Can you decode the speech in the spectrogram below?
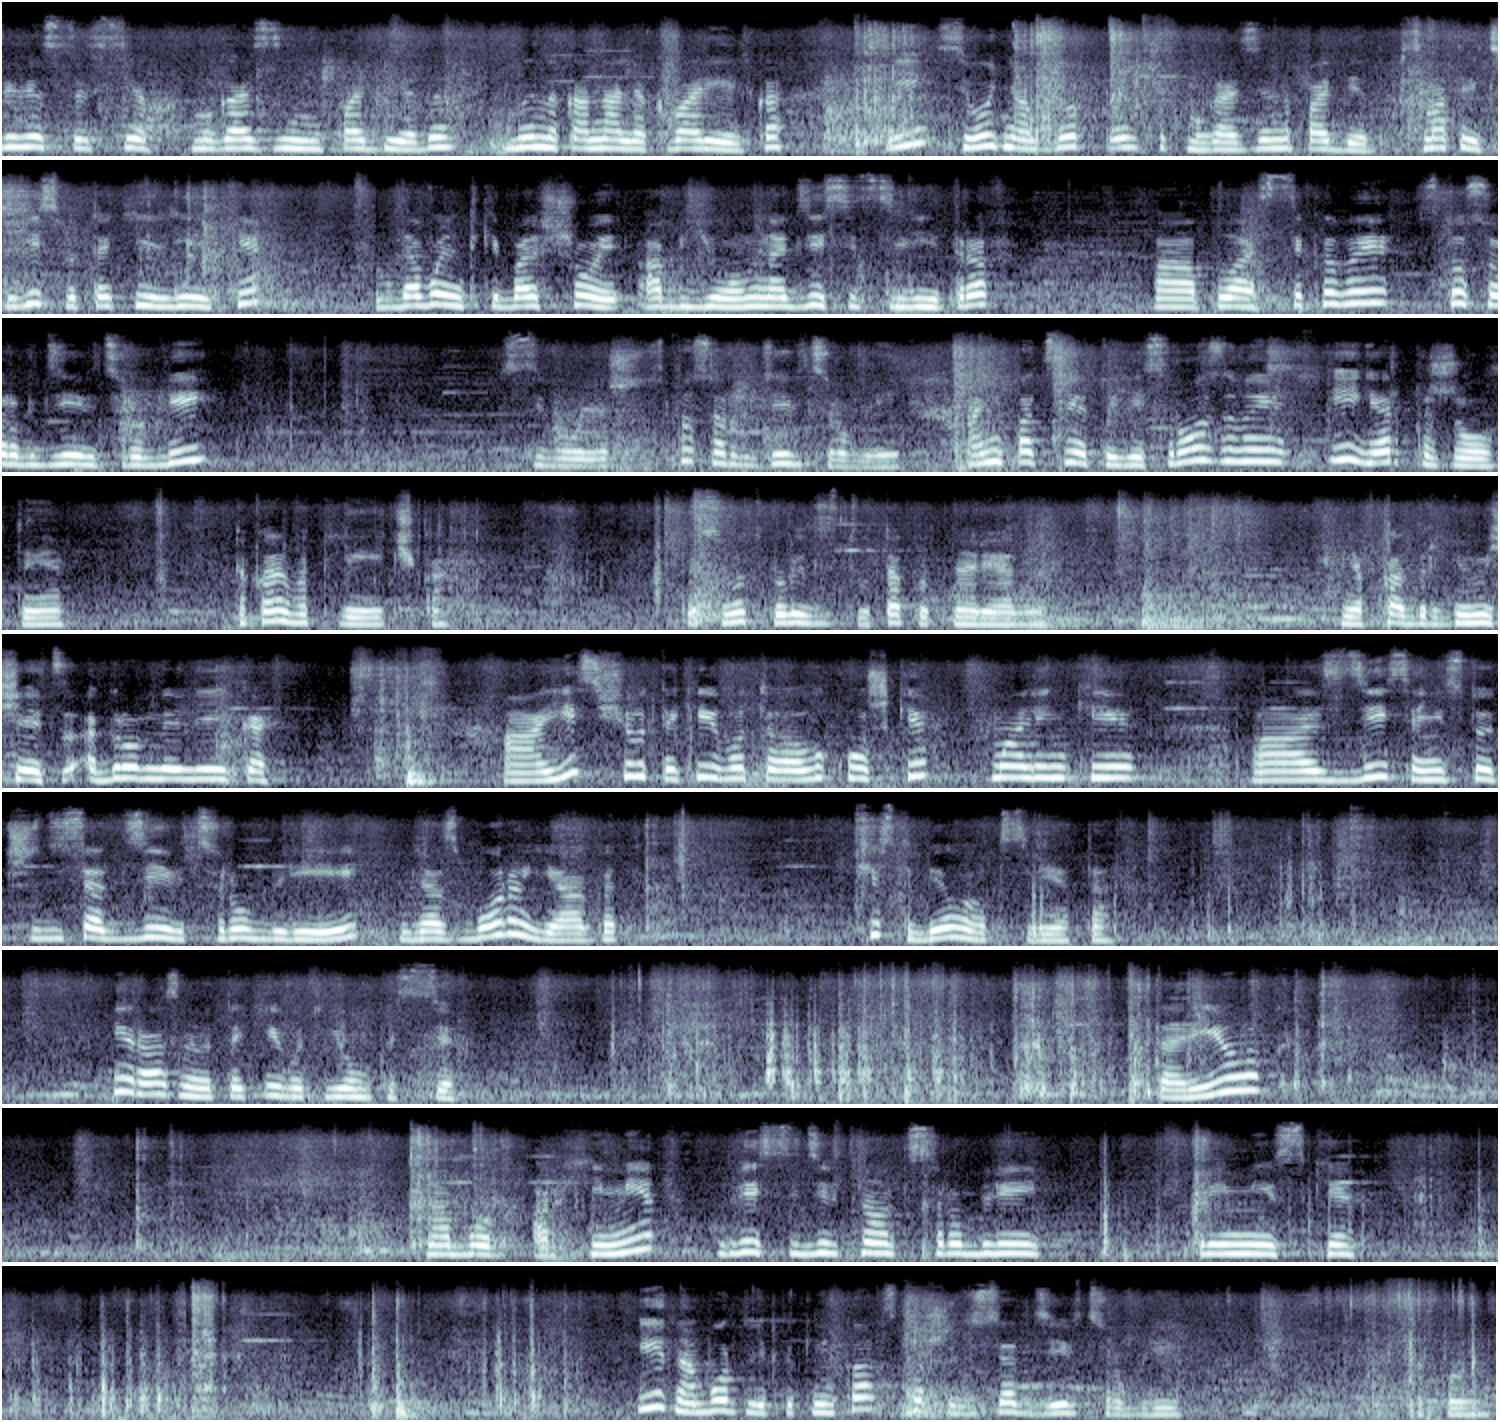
Приветствую всех в магазине Победа. Вы на канале Акварелька. И сегодня обзор полочек магазина Победа. Смотрите, есть вот такие лейки. Довольно-таки большой объем на 10 литров. А, пластиковые. 149 рублей всего лишь 149 рублей. Они по цвету есть розовые и ярко-желтые. Такая вот леечка. То есть вот выглядит вот так вот нарядно. У меня в кадр не умещается огромная лейка. А есть еще вот такие вот э, лукошки маленькие. А здесь они стоят 69 рублей для сбора ягод. Чисто белого цвета. И разные вот такие вот емкости. Тарелок. Набор Архимед 219 рублей три миски. И набор для пикника 169 рублей. Такой вот.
